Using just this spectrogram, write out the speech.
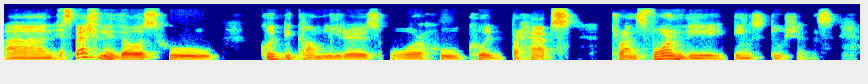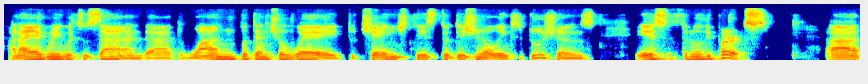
And especially those who could become leaders or who could perhaps transform the institutions. And I agree with Suzanne that one potential way to change these traditional institutions is through the purse. Uh,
